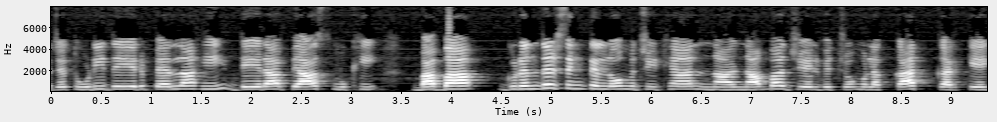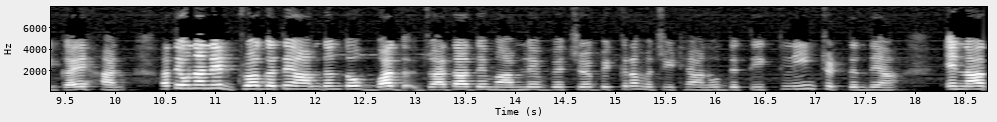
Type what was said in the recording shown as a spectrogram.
ਅਜੇ ਥੋੜੀ ਦੇਰ ਪਹਿਲਾਂ ਹੀ ਡੇਰਾ ਬਿਆਸ ਮੁਖੀ ਬਾਬਾ ਗੁਰਿੰਦਰ ਸਿੰਘ ਢਿੱਲੋਂ ਮਜੀਠੀਆ ਨਾਲ ਨਾਭਾ ਜੇਲ੍ਹ ਵਿੱਚੋਂ ਮੁਲਾਕਾਤ ਕਰਕੇ ਗਏ ਹਨ। ਅਤੇ ਉਹਨਾਂ ਨੇ ਡਰੱਗ ਅਤੇ ਆਮਦਨ ਤੋਂ ਵੱਧ ਜਾਇਦਾਦ ਦੇ ਮਾਮਲੇ ਵਿੱਚ ਬਿਕਰਮ ਮਜੀਠੀਆ ਨੂੰ ਦਿੱਤੀ ਕਲੀਨ ਚਿੱਟ ਦਿੰਦਿਆਂ ਇਹਨਾਂ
